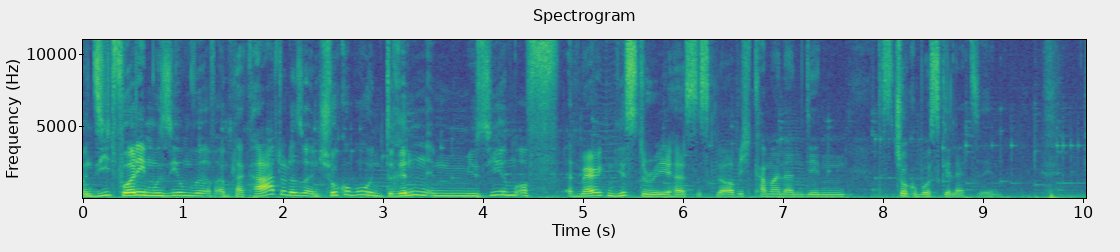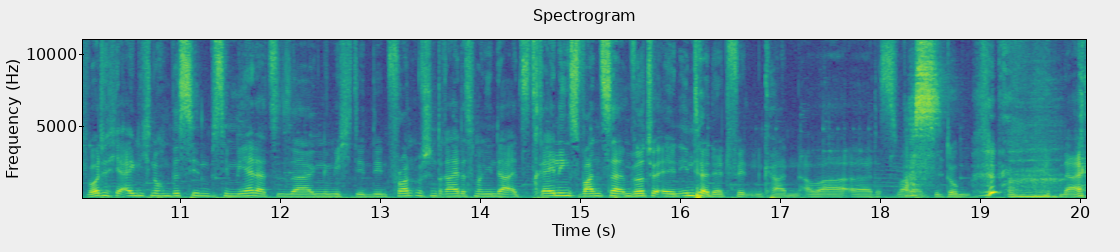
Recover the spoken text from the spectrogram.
Man sieht vor dem Museum wohl auf einem Plakat oder so ein Chocobo und drinnen im Museum of American History heißt es, glaube ich, kann man dann den, das Chocobo-Skelett sehen. Ich wollte hier eigentlich noch ein bisschen, ein bisschen mehr dazu sagen, nämlich den, den Front Mission 3, dass man ihn da als Trainingswanzer im virtuellen Internet finden kann. Aber äh, das war dann Was? zu dumm. Nein,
